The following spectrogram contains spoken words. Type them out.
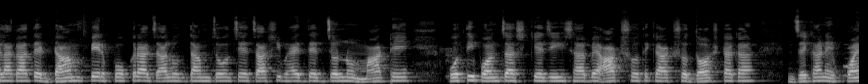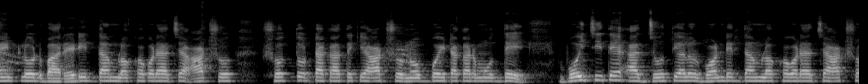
এলাকাতে ডাম্পের পোকরাজ আলুর দাম চলছে চাষি ভাইদের জন্য মাঠে প্রতি পঞ্চাশ কেজি হিসাবে আটশো থেকে আটশো দশ টাকা, যেখানে পয়েন্ট লোড বা রেডির দাম লক্ষ্য করা আছে আটশো সত্তর টাকা থেকে আটশো নব্বই টাকার মধ্যে। বইচিতে আর জ্যোতি আলুর বন্ডের দাম লক্ষ্য করা যাচ্ছে আটশো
